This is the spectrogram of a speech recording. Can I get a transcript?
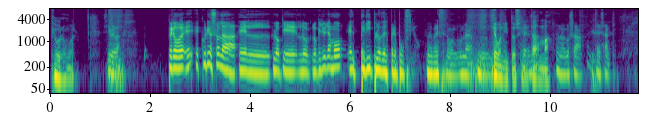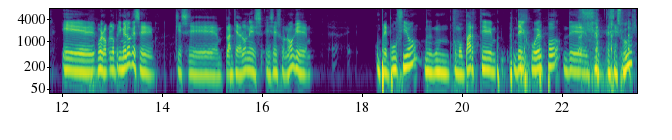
Qué buen humor. Sí, ¿verdad? Pero es, es curioso la- el- lo, que, lo, lo que yo llamo el periplo del prepucio. Me parece un- una, un- Qué bonito, ¿verdad? sintagma. Una cosa interesante. Eh, bueno, lo primero que se, que se plantearon es, es eso, ¿no? Que un prepucio como parte del cuerpo de, de Jesús.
